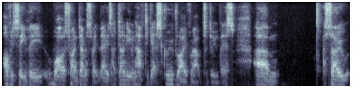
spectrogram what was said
obviously, the what I was trying to demonstrate there is I don't even have to get a screwdriver out to do this. Um, so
